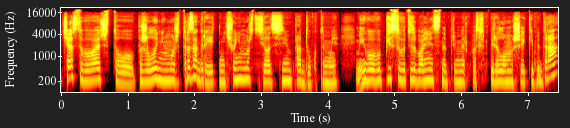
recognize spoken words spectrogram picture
часто бывает, что пожилой не может разогреть, ничего не может сделать с этими продуктами. Его выписывают из больницы, например, после перелома шейки бедра.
